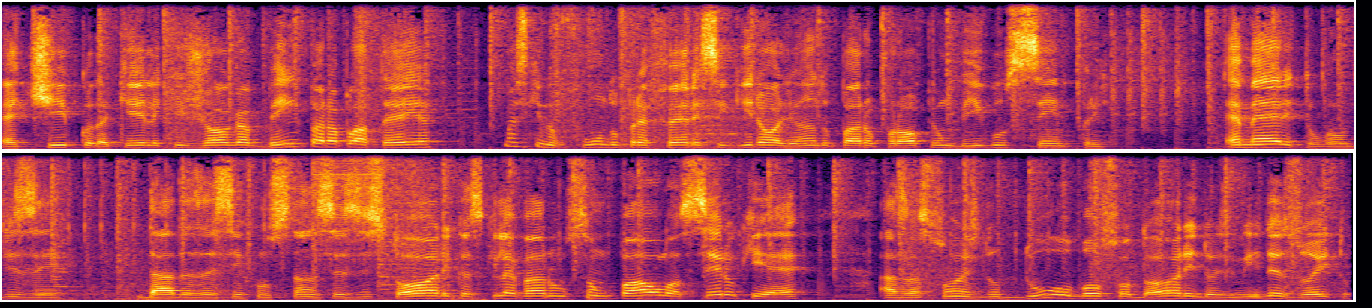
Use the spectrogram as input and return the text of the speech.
É típico daquele que joga bem para a plateia mas que no fundo prefere seguir olhando para o próprio umbigo sempre. É mérito, vão dizer, dadas as circunstâncias históricas que levaram São Paulo a ser o que é, as ações do duo Bolsonaro em 2018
